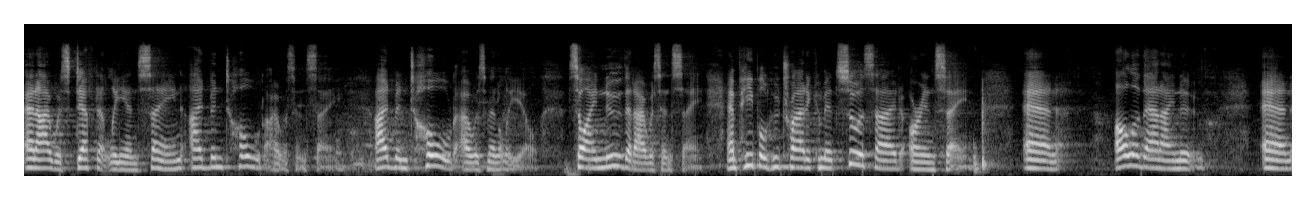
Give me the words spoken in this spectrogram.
And I was definitely insane. I'd been told I was insane. I'd been told I was mentally ill. So I knew that I was insane. And people who try to commit suicide are insane. And all of that I knew. And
